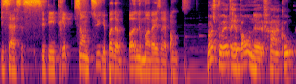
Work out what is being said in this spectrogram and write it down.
puis ça, ça- c'est tes tripes qui sont dessus. Il n'y a pas de bonne ou mauvaise réponse. Moi, je pourrais te répondre, euh, Franco.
